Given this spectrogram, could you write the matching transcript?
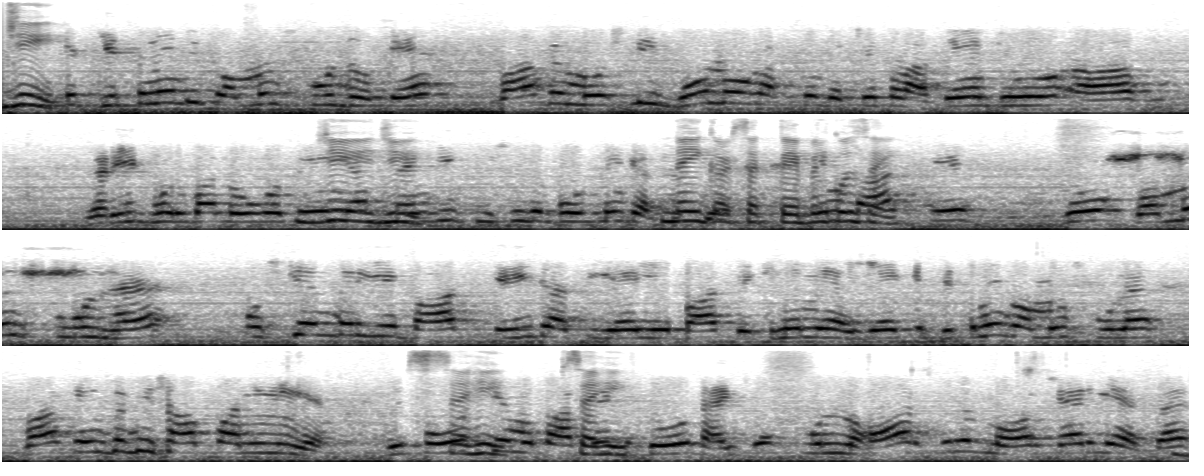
कि जितने भी कॉमन स्कूल होते हैं वहाँ पे मोस्टली वो लोग अपने बच्चे पढ़ाते हैं जो गरीब गुरबा लोग होते हैं या महँगी फ़ीस अफोर्ड नहीं कर सकते। नहीं कर सकते बिल्कुल सही। जो गवर्नमेंट स्कूल है उसके अंदर ये बात कही जाती है ये बात देखने में आई है कि जितने गवर्नमेंट स्कूल है वहाँ कहीं पर भी साफ़ पानी नहीं है। रिपोर्ट के मुताबिक दो ढाई सौ स्कूल लाहौर सिर्फ़ लाहौर शहर में ऐसा है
